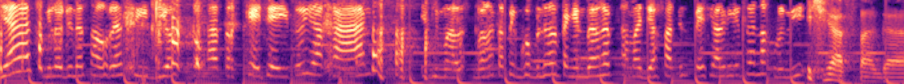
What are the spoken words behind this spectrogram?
Yes, Milo dinosaurus si bioskop terkece itu ya kan. Ini males banget tapi gue beneran pengen banget sama Javati spesialnya itu enak loh nih. Iya, astaga.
